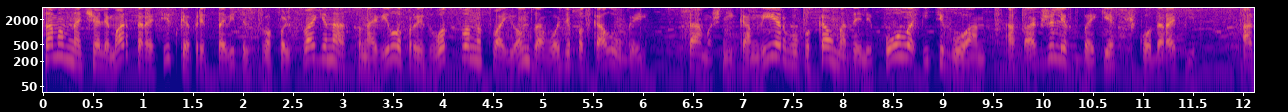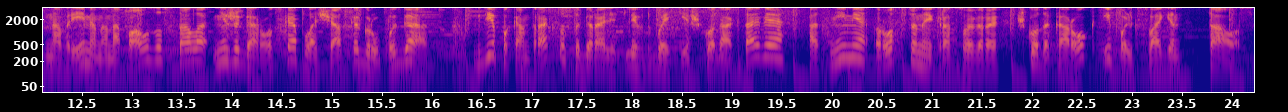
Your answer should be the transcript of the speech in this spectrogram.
В самом начале марта российское представительство Volkswagen остановило производство на своем заводе под Калугой. Тамошний конвейер выпускал модели Polo и Tiguan, а также лифтбеки Skoda Rapid. Одновременно на паузу встала нижегородская площадка группы ГАЗ, где по контракту собирались лифтбеки Skoda Octavia, а с ними родственные кроссоверы Skoda Karoq и Volkswagen Taos.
